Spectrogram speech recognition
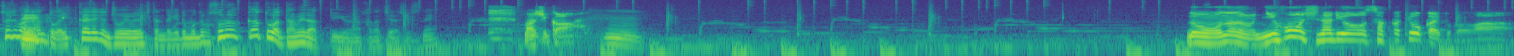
それでまあうんなんとか1回だけの上映はできたんだけども、でもその後はダメだっていうような形らしいですね。マジかうん。でも、なんだろう、日本シナリオ作家協会とかは、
